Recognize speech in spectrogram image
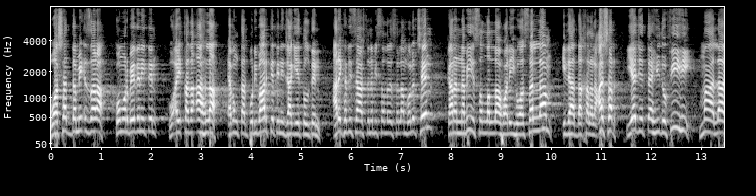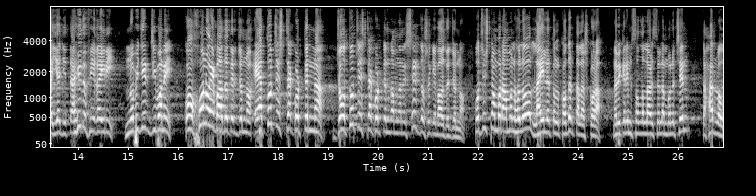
ওয়াসাদ্দামি যারা কোমর বেঁধে নিতেন ওয়াইকাদা আহলা, এবং তার পরিবারকে তিনি জাগিয়ে তুলতেন। আরেক হাদিসে আসতে নবী সাল্লাহ সাল্লাম বলেছেন কারণ নবী সাল্লাল্লাহু আলাইহি ওয়াসাল্লাম ইদা দাখাল আল আশর, ইয়াজতাহিদু ফিহি মা লা ইয়াজতাহিদু ফি গায়রি। নবীজির জীবনে কখনো ইবাদতের জন্য এত চেষ্টা করতেন না, যত চেষ্টা করতেন রমজানের শেষ দশকে ইবাদতের জন্য। পঁচিশ নম্বর আমল হলো লাইলাতুল কদর তালাশ করা। নবী করিম আলাইহি সাল্লাম বলেছেন, তাহাররাউ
